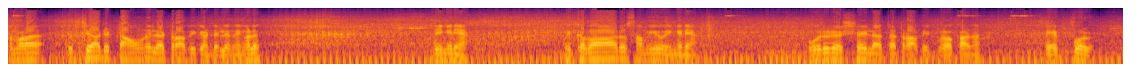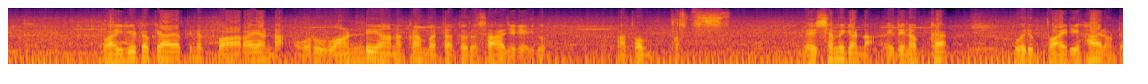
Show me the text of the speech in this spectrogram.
നമ്മളെ കുറ്റ്യാടി ടൗണിലെ ട്രാഫിക് കണ്ടില്ലേ? നിങ്ങൾ ഇതിങ്ങനെയാണ് മിക്കവാറും സമയവും ഇങ്ങനെയാണ് ഒരു രക്ഷയില്ലാത്ത ട്രാഫിക് ബ്ലോക്കാണ് എപ്പോഴും. വൈകിട്ടൊക്കെ ആയാൽ പിന്നെ പറയണ്ട. ഒരു വണ്ടി അനക്കാൻ പറ്റാത്തൊരു സാഹചര്യമായിരിക്കും. അപ്പം വിഷമിക്കണ്ട. ഇതിനൊക്കെ ഒരു പരിഹാരമുണ്ട്.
